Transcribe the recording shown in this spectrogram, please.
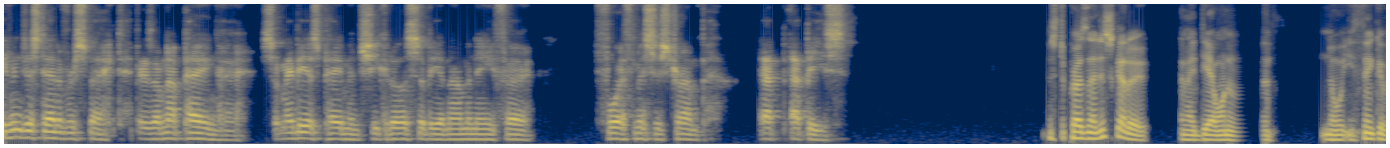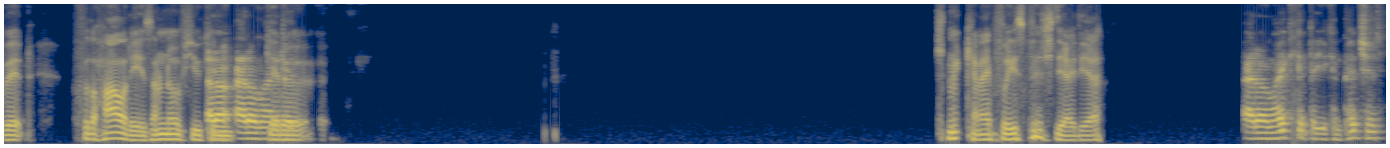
even just out of respect, because I'm not paying her. So maybe as payment, she could also be a nominee for fourth Mrs. Trump Ep- Eppies. Mr. President. I just got a an idea. I want to know what you think of it for the holidays. I don't know if you I can don't. I don't like get it. a. Can I please pitch the idea? I don't like it, but you can pitch it.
